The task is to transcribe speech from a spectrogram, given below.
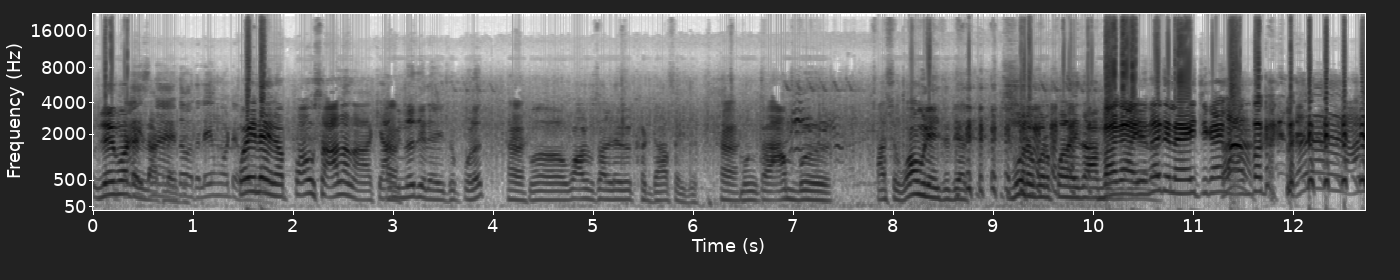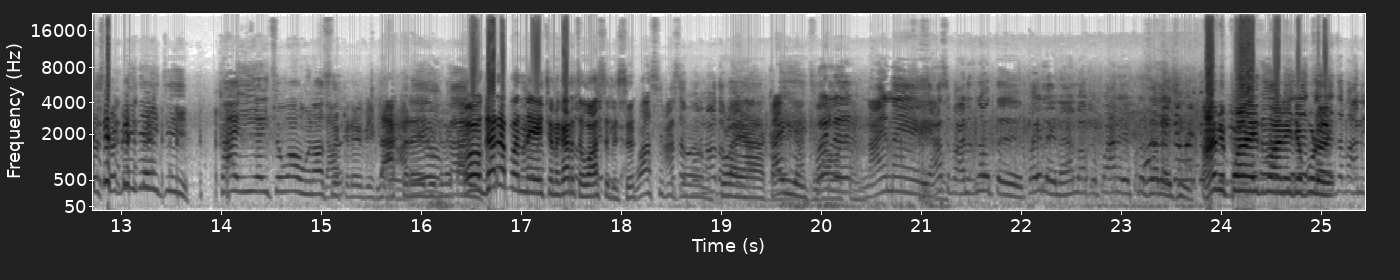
लय मोठा काहीच लाकडं नाही, आहे तेव्हा तर लई मोठे. पहिले ना पाऊस आला ना की आम्ही नदीला यायचो पळत. हा. मग वाळू चाललेलं खड्डा असायचं. हा. मग का आंब असं वाहून यायचं त्यात. बरोबर पळायचं आंबे. बघा हे नदीला यायची काय हा, सगळी काही यायचं वाहून असं लाकडं बिकडं. लाकडं बिकडं हो. घर पण नाही यायचं ना घरचं वास बिस वास बिस, तुळया, काही यायचं पहिलं नाही नाही असं पाणी नव्हतं पहिलं ना लोक पाणी आम्ही पळायचो पाण्याच्या पुढे पाणी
